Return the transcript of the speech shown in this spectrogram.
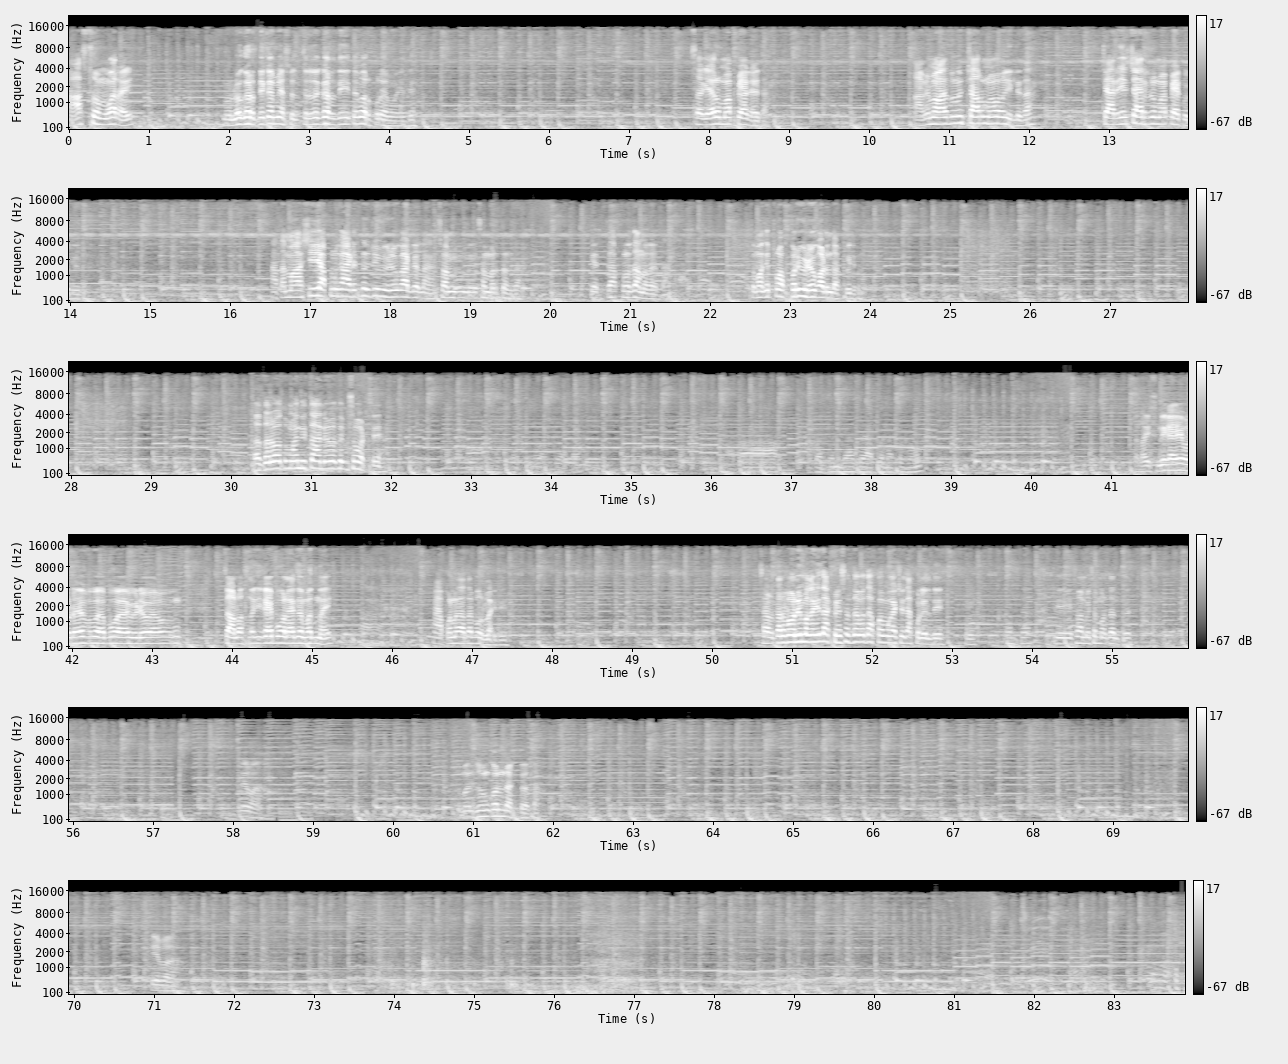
आज सोमवार आहे. म्हणलं गर्दी कमी असेल तर गर्दी इथे भरपूर आहे बघा इथे. सगळ्या रुमा पॅक आहेत आम्ही मला चार रुमा बघितले का चार रुमा पॅक होते आता मग अशी आपण गाडीतनं जो व्हिडिओ काढलेला स्वामी समर्थांचा त्याचा आपण जाणार आहे आता. तुम्हाला प्रॉपर व्हिडिओ काढून दाखवतो. तर बा तुम्हाला इथं आल्यावर तर कसं वाटतंय? काय एवढं व्हिडिओ चालू असला की काही बोलायला जमत नाही. आपण आता बोलायचे सरदार भाऊनी मग दाखवले सरदार दाखवा मग दाखवलेलं ते. ते स्वामी समर्थांचं. तुम्हाला झूम करून दाखतो आता. हे बघा.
